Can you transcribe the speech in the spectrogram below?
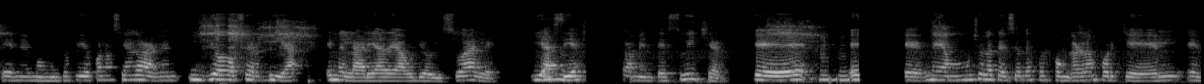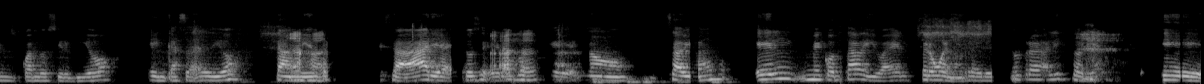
en el momento que yo conocí a Garland y yo servía en el área de audiovisuales. Y así es justamente Switcher, que me llamó mucho la atención después con Garland porque él en, cuando sirvió en Casa de Dios también esa área. Entonces era como que no sabíamos, él me contaba y iba él. Pero bueno, regresando otra vez a la historia, eh,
